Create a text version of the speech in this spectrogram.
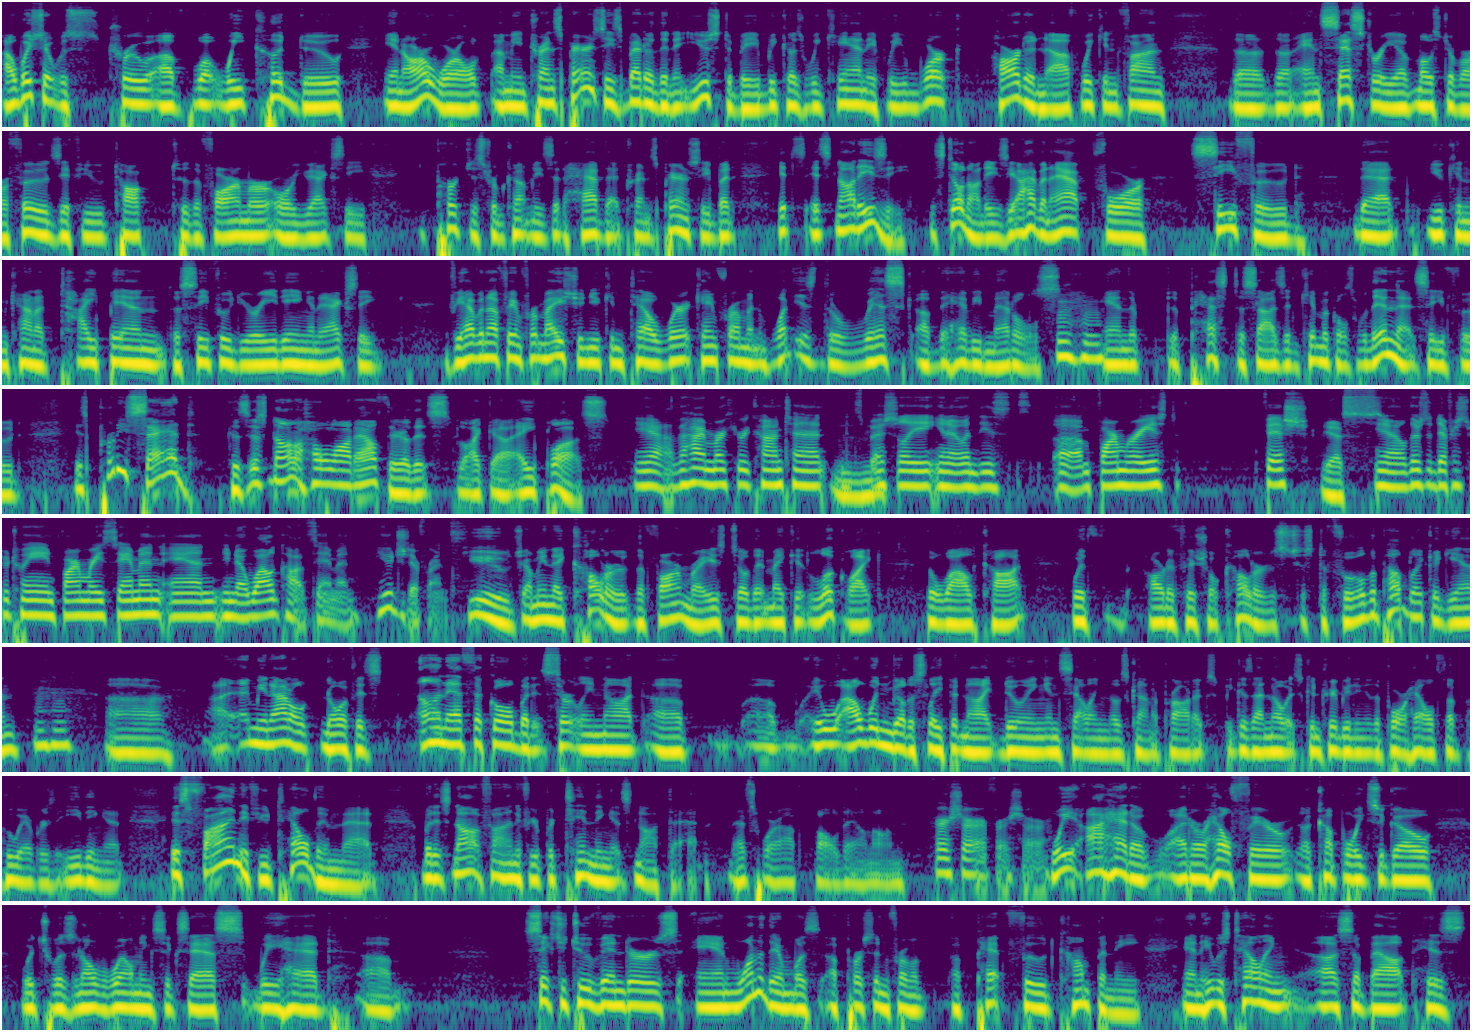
I wish it was true of what we could do in our world. I mean, transparency is better than it used to be because we can, if we work hard enough, we can find the the ancestry of most of our foods. If you talk to the farmer or you actually purchase from companies that have that transparency, but it's it's not easy. It's still not easy. I have an app for seafood that you can kind of type in the seafood you're eating and it actually if you have enough information, you can tell where it came from and what is the risk of the heavy metals and the, the pesticides and chemicals within that seafood. It's pretty sad because there's not a whole lot out there that's like uh, A plus. Yeah, the high mercury content, Mm-hmm. especially you know in these um, farm raised fish. Yes. You know, there's a difference between farm raised salmon and you know wild caught salmon. Huge difference. Huge. I mean, they color the farm raised so they make it look like the wild caught with artificial colors just to fool the public again. Uh, I, I mean, I don't know if it's unethical, but it's certainly not. Uh, uh, it, I wouldn't be able to sleep at night doing and selling those kind of products because I know it's contributing to the poor health of whoever's eating it. It's fine if you tell them that, but it's not fine if you're pretending it's not that. That's where I fall down on. For sure, for sure. We I had a at our health fair a couple weeks ago, which was an overwhelming success. We had um, 62 vendors, and one of them was a person from a, a pet food company, and he was telling us about his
